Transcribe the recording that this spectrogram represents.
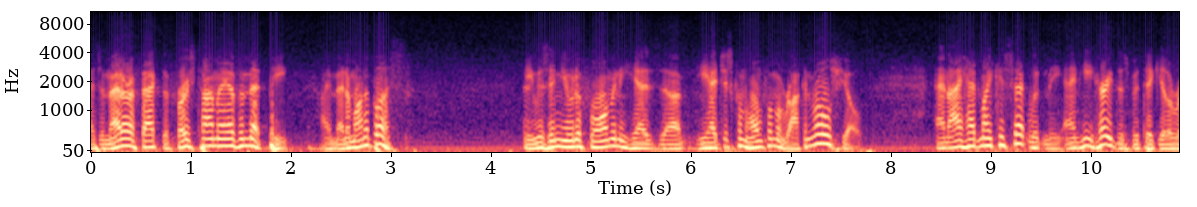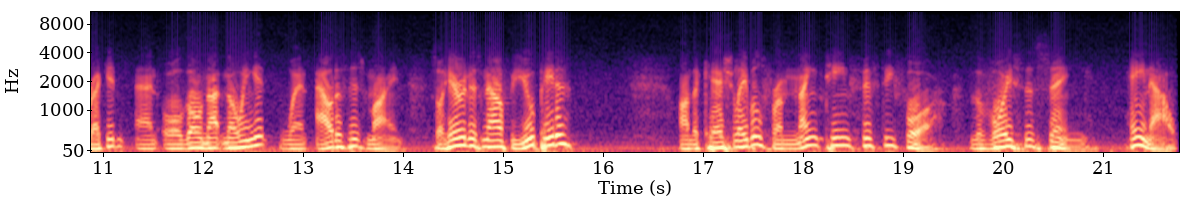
As a matter of fact, the first time I ever met Pete, I met him on a bus. He was in uniform and he has uh, he had just come home from a rock and roll show. And I had my cassette with me, and he heard this particular record, and although not knowing it, went out of his mind. So here it is now for you, Peter, on the cash label from 1954. The Voices sing, Hey Now.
